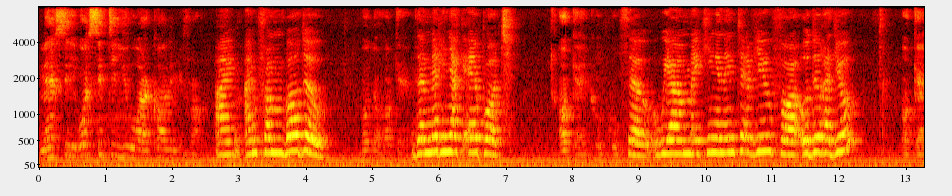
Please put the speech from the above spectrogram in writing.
Merci. What city you are calling me from? I'm I'm from Bordeaux, Bordeaux. Okay. the Mérignac Airport. Okay. Cool. Cool. So we are making an interview for Ode Radio. Okay.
